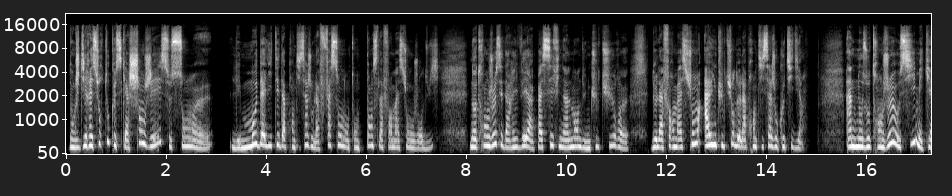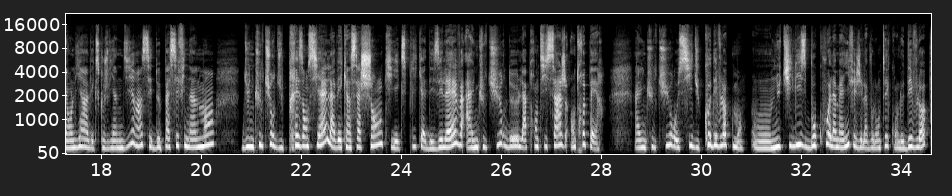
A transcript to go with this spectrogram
Donc je dirais surtout que ce qui a changé, ce sont les modalités d'apprentissage ou la façon dont on pense la formation aujourd'hui. Notre enjeu, c'est d'arriver à passer finalement d'une culture de la formation à une culture de l'apprentissage au quotidien. Un de nos autres enjeux aussi, mais qui est en lien avec ce que je viens de dire, hein, c'est de passer finalement d'une culture du présentiel avec un sachant qui explique à des élèves à une culture de l'apprentissage entre pairs à une culture aussi du co-développement. On utilise beaucoup à la Manif, et j'ai la volonté qu'on le développe,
